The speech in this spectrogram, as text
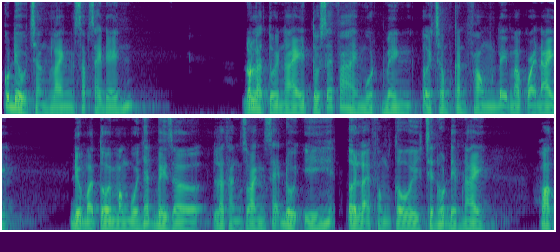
có điều chẳng lành sắp xảy đến. Đó là tối nay tôi sẽ phải một mình ở trong căn phòng đầy ma quái này. Điều mà tôi mong muốn nhất bây giờ là thằng Doanh sẽ đổi ý ở lại phòng tôi trên hốt đêm nay, hoặc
